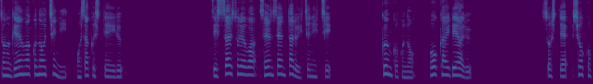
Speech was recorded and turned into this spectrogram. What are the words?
その幻惑のうちに模索している。実際それは戦々たる一日、軍国の崩壊である。そして諸国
